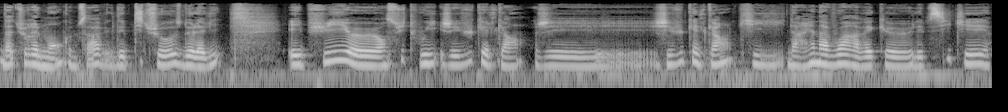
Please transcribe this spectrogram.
naturellement, comme ça, avec des petites choses de la vie. Et puis ensuite, oui, j'ai vu quelqu'un. J'ai vu quelqu'un qui n'a rien à voir avec les psys, qui est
